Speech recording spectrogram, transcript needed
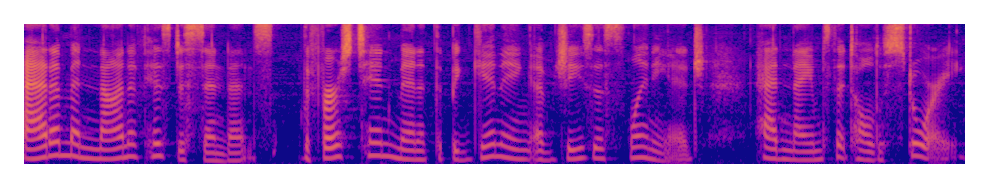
Adam and nine of his descendants, the first ten men at the beginning of Jesus' lineage, had names that told a story.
